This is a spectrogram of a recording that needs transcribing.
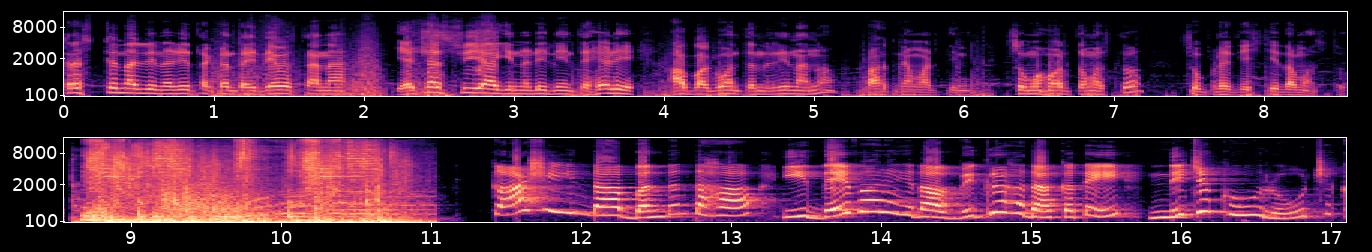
ಟ್ರಸ್ಟ್ನಲ್ಲಿ ನಡೀತಕ್ಕಂಥ ಈ ದೇವಸ್ಥಾನ ಯಶಸ್ವಿಯಾಗಿ ನಡೀಲಿ ಅಂತ ಹೇಳಿ ಆ ಭಗವಂತನಲ್ಲಿ ನಾನು ಪ್ರಾರ್ಥನೆ ಮಾಡ್ತೀನಿ. ಸುಮುಹೂರ್ತಮಸ್ತು ಸುಪ್ರತಿಷ್ಠಿತಮಸ್ತು ಕಾಶಿಯಿಂದ ಬಂದಂತಹ ಈ ದೇವಾಲಯದ ವಿಗ್ರಹದ ಕತೆ ನಿಜಕ್ಕೂ ರೋಚಕ.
